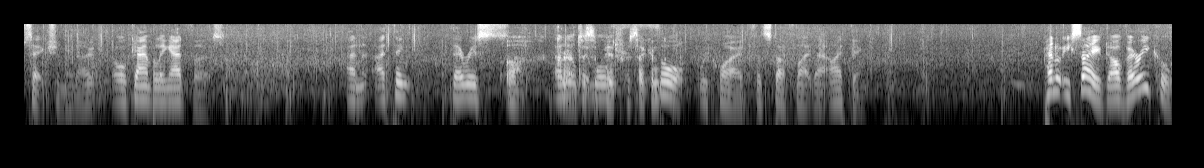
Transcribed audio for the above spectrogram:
section, you know, or gambling adverts. And I think there is Oh, a little bit more for a second. thought required for stuff like that. I think. Penalty saved. Oh, very cool.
